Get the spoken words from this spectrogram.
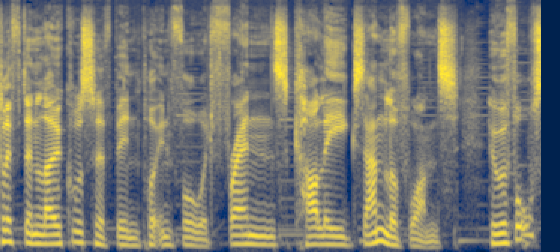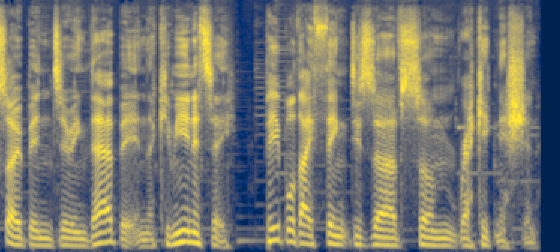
Clifton locals have been putting forward friends, colleagues, and loved ones who have also been doing their bit in the community. People they think deserve some recognition.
